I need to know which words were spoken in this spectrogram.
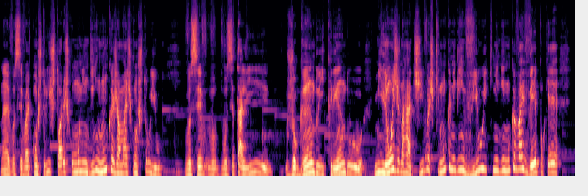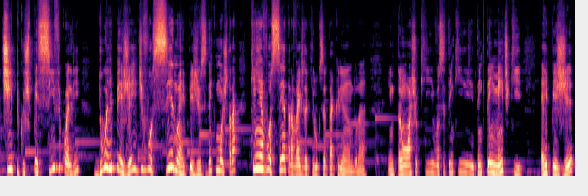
Né? Você vai construir histórias como ninguém nunca jamais construiu. Você, você tá ali jogando e criando milhões de narrativas que nunca ninguém viu e que ninguém nunca vai ver, porque é típico, específico ali do RPG e de você no RPG. Você tem que mostrar quem é você através daquilo que você está criando, né? Então eu acho que você tem que, tem que ter em mente que RPG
